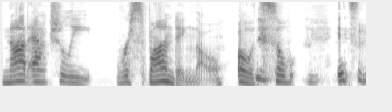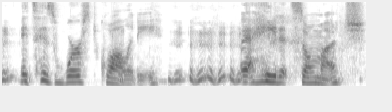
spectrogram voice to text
not actually responding though. Oh, it's so it's it's his worst quality. I hate it so much.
